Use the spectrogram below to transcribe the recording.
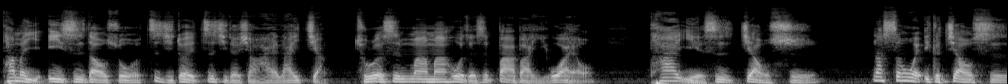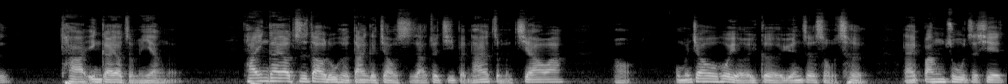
他们也意识到说自己对自己的小孩来讲，除了是妈妈或者是爸爸以外哦，他也是教师。那身为一个教师，他应该要怎么样呢？他应该要知道如何当一个教师啊，最基本他要怎么教啊？哦，我们教会会有一个原则手册，来帮助这些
